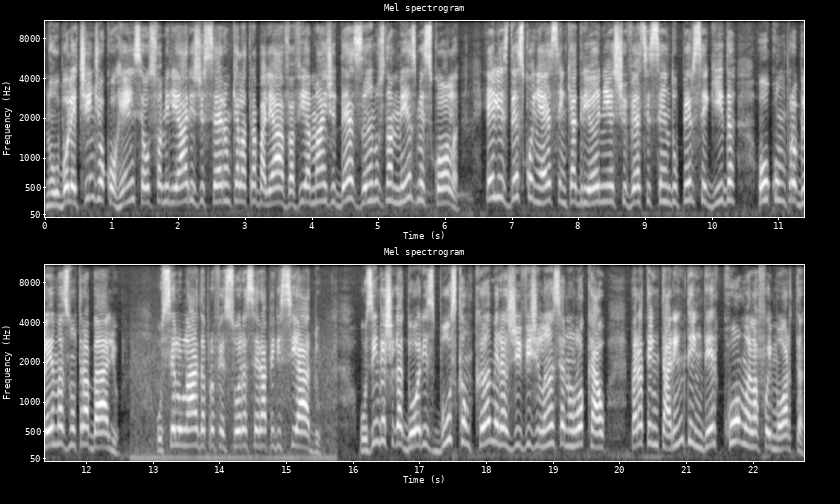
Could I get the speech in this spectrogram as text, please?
No boletim de ocorrência, os familiares disseram que ela trabalhava havia mais de 10 anos na mesma escola. Eles desconhecem que Adriane estivesse sendo perseguida ou com problemas no trabalho. O celular da professora será periciado. Os investigadores buscam câmeras de vigilância no local para tentar entender como ela foi morta.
